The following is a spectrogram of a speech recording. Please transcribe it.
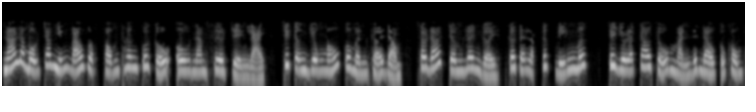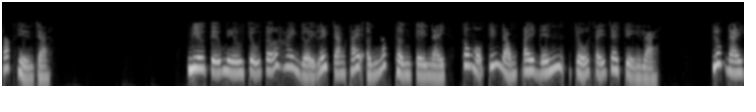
Nó là một trong những bảo vật phòng thân của cửu U năm xưa truyền lại, chỉ cần dùng máu của mình khởi động, sau đó trùm lên người, cơ thể lập tức biến mất, cho dù là cao thủ mạnh đến đâu cũng không phát hiện ra. Miêu tiểu miêu chủ tớ hai người lấy trạng thái ẩn nấp thần kỳ này, không một tiếng động bay đến chỗ xảy ra chuyện lạ. Lúc này,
